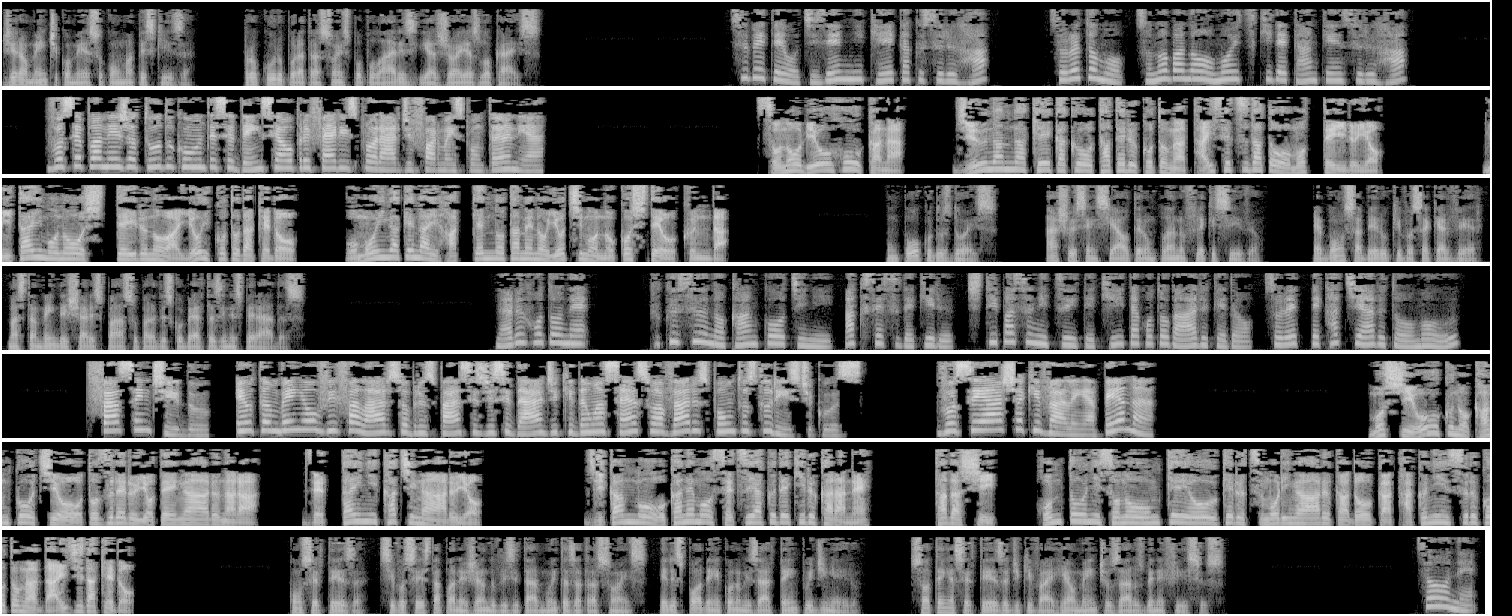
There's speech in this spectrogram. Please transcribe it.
Geralmente começo com uma pesquisa. Procuro por atrações populares e as joias locais. Você planeja tudo com antecedência ou prefere explorar de forma espontânea? その両方かな。柔軟な計画を立てることが大切だと思っているよ。見たいものを知っているのは良いことだけど、思いがけない発見のための余地も残しておくんだ。Um pouco dos dois. Acho essencial ter um plano flexível. É bom saber o que você quer ver, mas também deixar espaço para descobertas inesperadas. なるほどね。複数の観光地にアクセスできるシティパスについて聞いたことがあるけど、それって価値あると思う Faz sentido. Eu também ouvi falar sobre os passes de cidade que dão acesso a vários pontos turísticos. Você acha que valem a pena? もし多くの観光地を訪れる予定があるなら、絶対に価値があるよ。時間もお金も節約できるからね。ただし、本当にその恩恵を受けるつもりがあるかどうか確認することが大事だけど。Com certeza, se você está planejando visitar muitas atrações, eles podem economizar tempo e dinheiro. Só tenha certeza de que vai realmente usar os benefícios. そうね。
